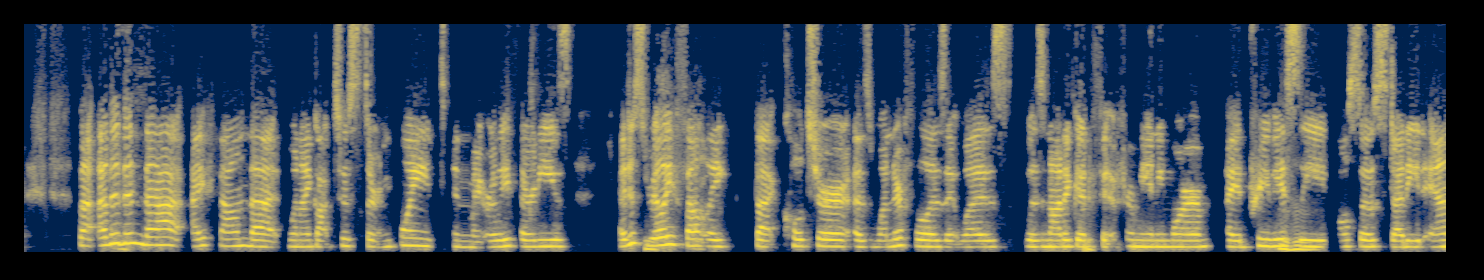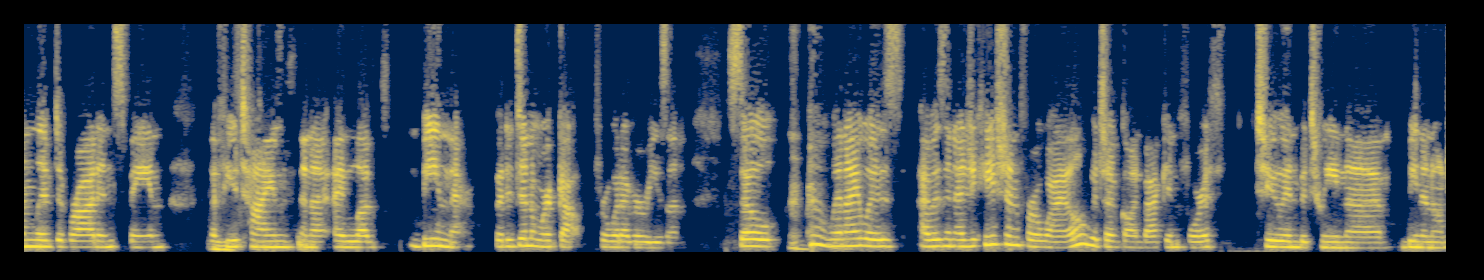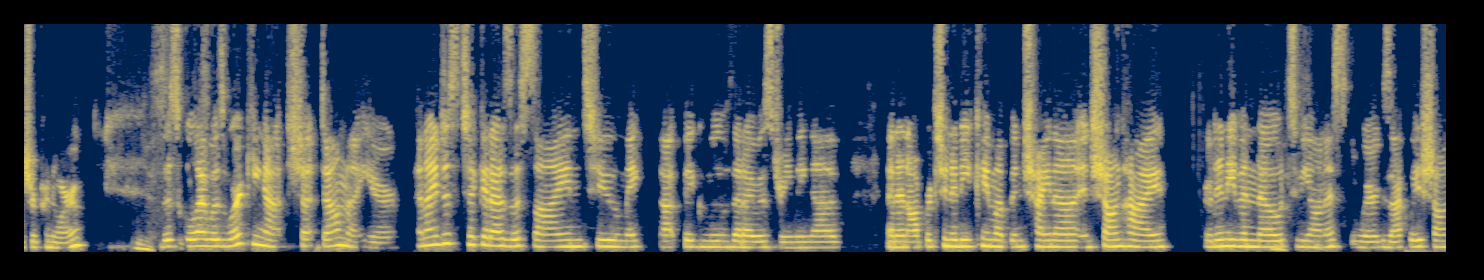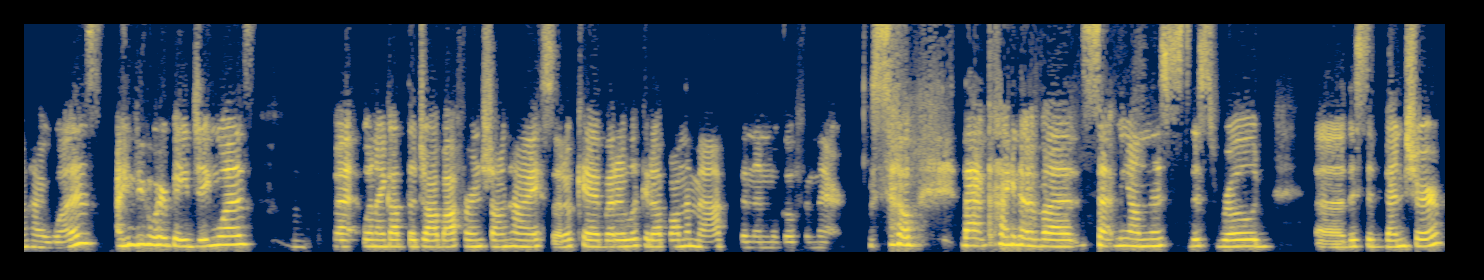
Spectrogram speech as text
But other than that, I found that when I got to a certain point in my early 30s, I just Mm. really felt like that culture, as wonderful as it was, was not a good fit for me anymore. I had previously mm-hmm. also studied and lived abroad in Spain a few times, and I, I loved being there, but it didn't work out for whatever reason. So when I was I was in education for a while, which I've gone back and forth to in between uh, being an entrepreneur. Yes. The school I was working at shut down that year, and I just took it as a sign to make that big move that I was dreaming of. And an opportunity came up in China, in Shanghai. I didn't even know, to be honest, where exactly Shanghai was. I knew where Beijing was. But when I got the job offer in Shanghai, I said, okay, I better look it up on the map and then we'll go from there. So that kind of uh, set me on this this road uh, this adventure.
